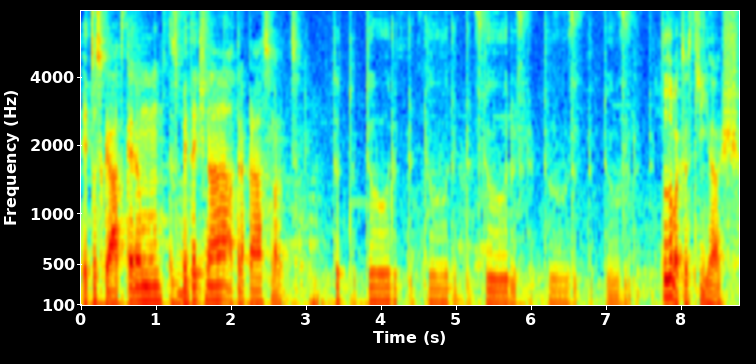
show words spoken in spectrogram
Je to zkrátka jenom zbytečná a trapná smrt. Co to pak se stříháš?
